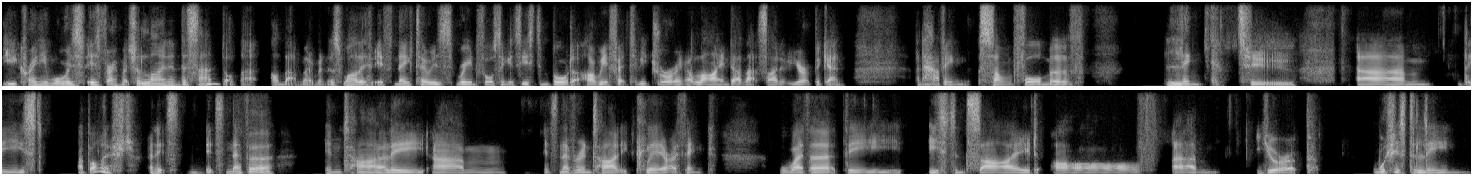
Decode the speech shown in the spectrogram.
the Ukrainian war is, is very much a line in the sand on that on that moment as well. If, if NATO is reinforcing its eastern border, are we effectively drawing a line down that side of Europe again and having some form of link to um, the East abolished? And it's it's never entirely um, it's never entirely clear, I think, whether the eastern side of um, Europe wishes to lean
